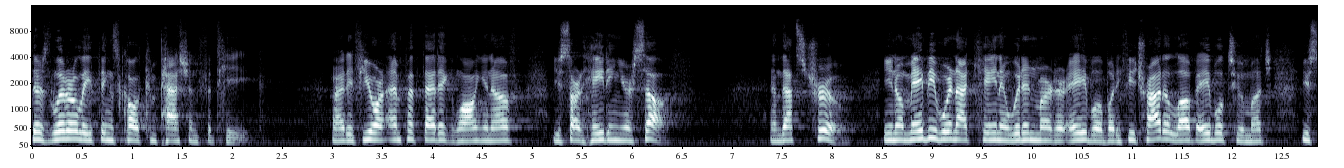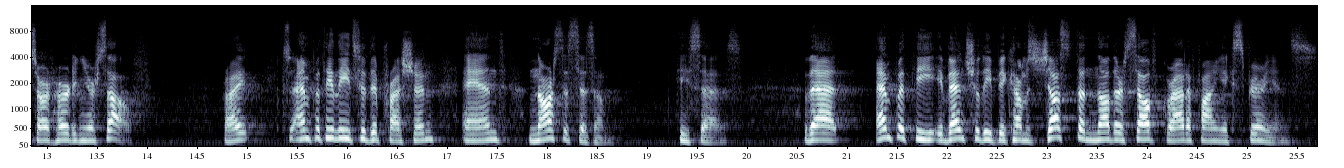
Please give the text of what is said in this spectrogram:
There's literally things called compassion fatigue. Right? If you are empathetic long enough, you start hating yourself. And that's true. You know, maybe we're not Cain and we didn't murder Abel, but if you try to love Abel too much, you start hurting yourself. Right? So empathy leads to depression and narcissism, he says. That empathy eventually becomes just another self gratifying experience.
